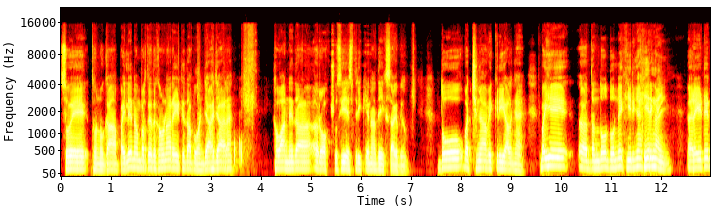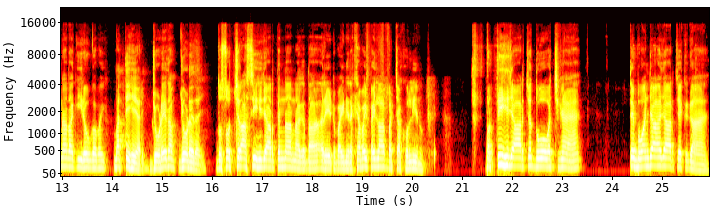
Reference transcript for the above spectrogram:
ਸੋ ਇਹ ਤੁਹਾਨੂੰ ਗਾਂ ਪਹਿਲੇ ਨੰਬਰ ਤੇ ਦਿਖਾਉਣਾ ਰੇਟ ਇਹਦਾ 52000 ਹੈ। ਹਵਾਨੇ ਦਾ ਰੁੱਖ ਤੁਸੀਂ ਇਸ ਤਰੀਕੇ ਨਾਲ ਦੇਖ ਸਕਦੇ ਹੋ। ਦੋ ਵੱਛੀਆਂ ਵਿਕਰੀ ਵਾਲੀਆਂ ਬਈ ਇਹ ਦੰਦੋਂ ਦੋਨੇ ਖੀਰੀਆਂ ਖੀਰੀਆਂ ਜੀ। ਰੇਟ ਇਹਨਾਂ ਦਾ ਕੀ ਰਹੂਗਾ ਬਾਈ? 32000 ਜੀ। ਜੋੜੇ ਦਾ? ਜੋੜੇ ਦਾ ਜੀ। 284000 ਤਿੰਨਾਂ ਨਗ ਦਾ ਰੇਟ ਬਾਈ ਨੇ ਰੱਖਿਆ। ਬਾਈ ਪਹਿਲਾ ਬੱਚਾ ਖੋਲੀ ਇਹਨੂੰ। 32000 ਚ ਦੋ ਵੱਛੀਆਂ ਹੈ ਤੇ 52000 ਚ ਇੱਕ ਗਾਂ ਹੈ।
